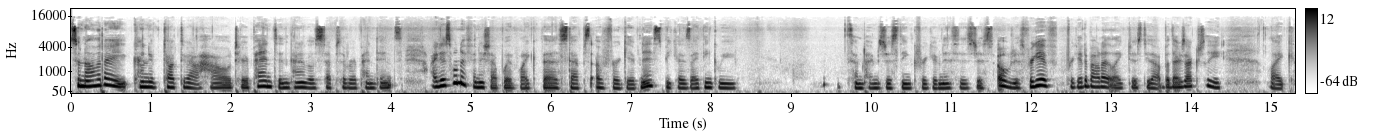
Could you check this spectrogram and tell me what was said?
So now that I kind of talked about how to repent and kind of those steps of repentance, I just want to finish up with like the steps of forgiveness because I think we sometimes just think forgiveness is just oh just forgive, forget about it, like just do that. But there's actually like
